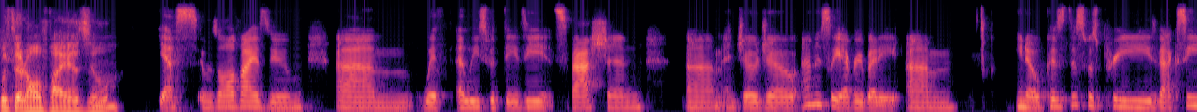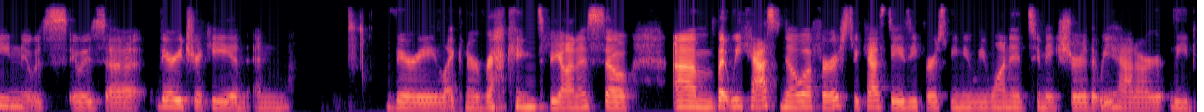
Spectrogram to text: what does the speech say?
was it all via Zoom? Yes, it was all via Zoom. Um, with at least with Daisy, Sebastian, um, and JoJo. Honestly, everybody. Um, you know, because this was pre-vaccine, it was it was uh, very tricky and and very like nerve wracking to be honest. So, um, but we cast Noah first. We cast Daisy first. We knew we wanted to make sure that we had our lead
